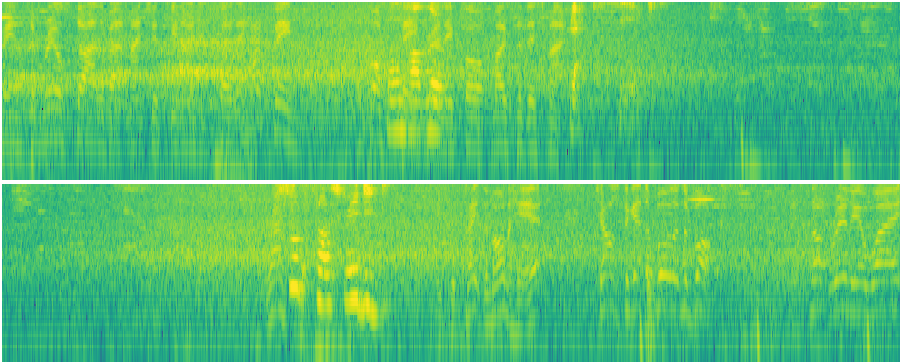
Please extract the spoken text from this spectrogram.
Been some real style about Manchester United play. They have been the boss Go on, team Pablo. really for most of this match. Flap's sake. So frustrated. he could take them on here. Chance to get the ball in the box. It's not really away.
